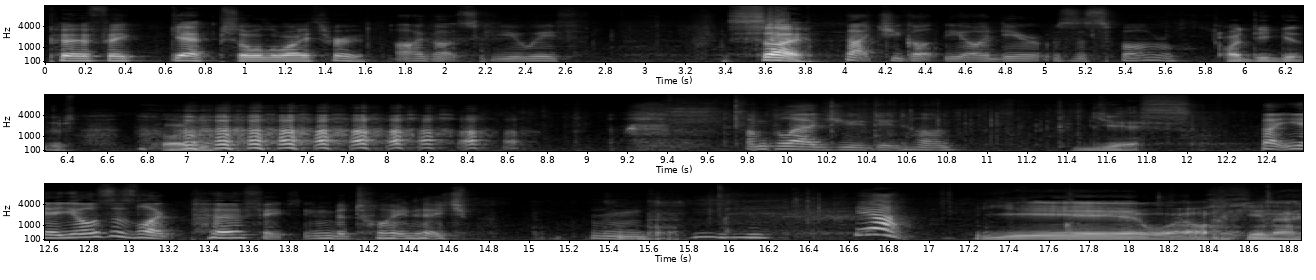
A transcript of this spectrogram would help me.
perfect gaps all the way through. I got skew whiff. So But you got the idea it was a spiral. I did get the. I'm glad you did, hon. yes. But yeah, yours is like perfect in between each. Mm. Yeah. Yeah. Well, you know.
